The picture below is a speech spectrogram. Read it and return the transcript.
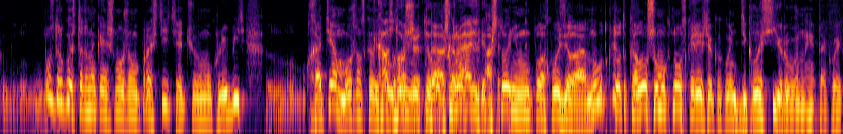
Ну, с другой стороны, конечно, можем ему простить, а что ему любить? Хотя можно сказать, Калоши а, что, да, украли. Что, а что они ему плохое сделали? Ну, вот кто-то калошу мукнул, скорее всего, какой-нибудь деклассированный такой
